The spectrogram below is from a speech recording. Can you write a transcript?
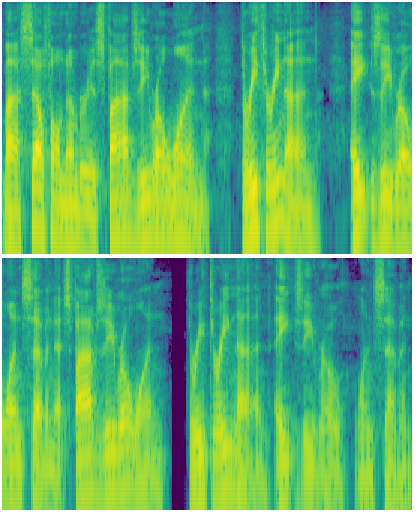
My cell phone number is 501 339 8017. That's 501 339 8017.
